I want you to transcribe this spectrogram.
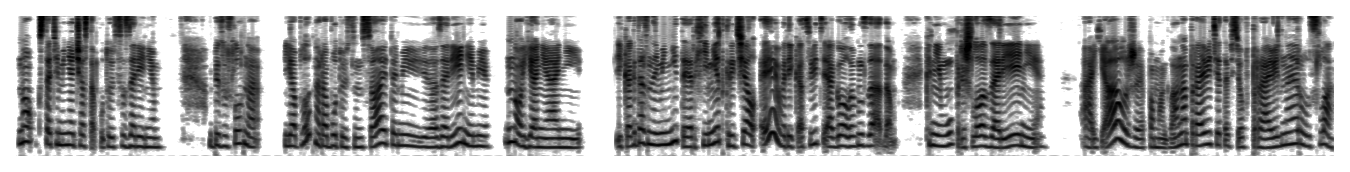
Но, кстати, меня часто путают с озарением. Безусловно, я плотно работаю с инсайтами и озарениями, но я не они. И когда знаменитый Архимед кричал «Эврика!», светя голым задом, к нему пришло озарение. А я уже помогла направить это все в правильное русло.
